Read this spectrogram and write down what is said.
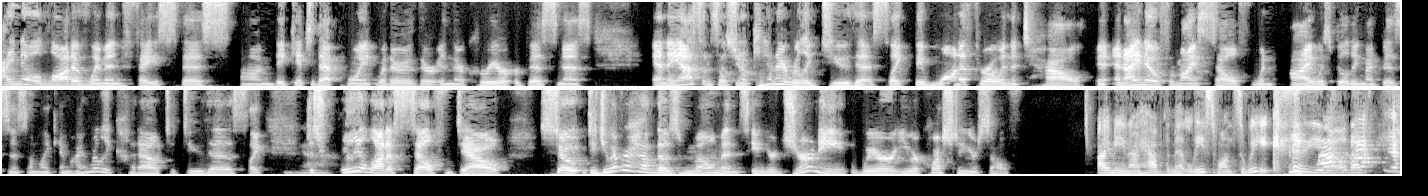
I know a lot of women face this. Um, they get to that point, whether they're in their career or business, and they ask themselves, you know, can I really do this? Like they want to throw in the towel. And, and I know for myself, when I was building my business, I'm like, am I really cut out to do this? Like, yeah. just really a lot of self doubt. So, did you ever have those moments in your journey where you were questioning yourself? I mean, I have them at least once a week. you know, that's yeah.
